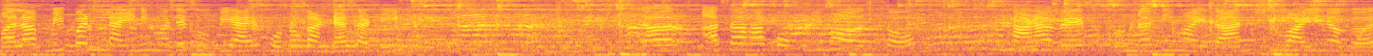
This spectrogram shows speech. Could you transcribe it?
मला मी पण लाईनीमध्येच उभी आहे फोटो काढण्यासाठी. असा हा कोकणी महोत्सव ठाणा वेस्ट उन्नती मैदान शिवाईनगर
